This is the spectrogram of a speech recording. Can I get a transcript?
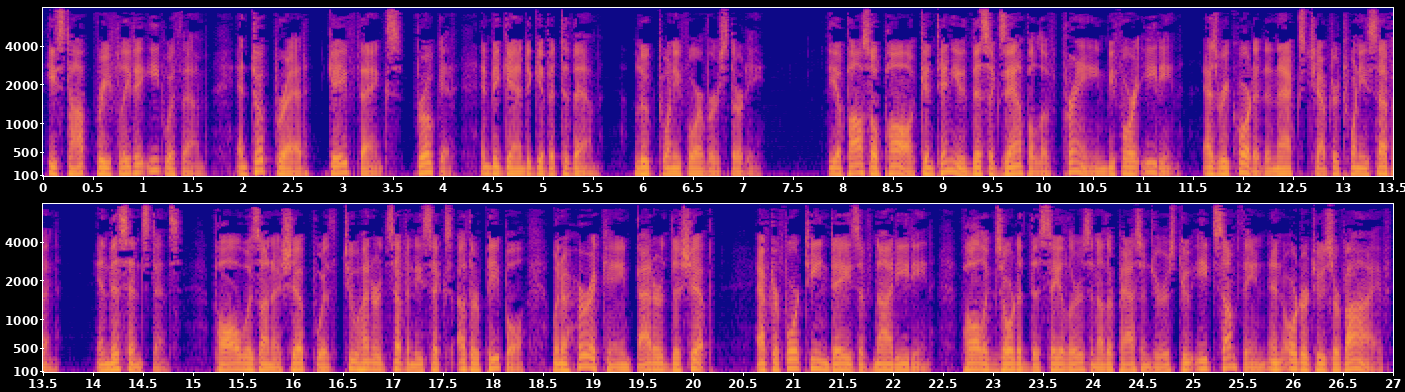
he stopped briefly to eat with them, and took bread, gave thanks, broke it, and began to give it to them. Luke 24 verse 30. The apostle Paul continued this example of praying before eating, as recorded in Acts chapter 27. In this instance, Paul was on a ship with 276 other people when a hurricane battered the ship. After 14 days of not eating, Paul exhorted the sailors and other passengers to eat something in order to survive.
